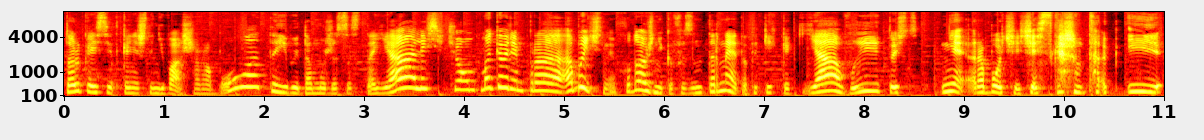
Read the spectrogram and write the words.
Только если это, конечно, не ваша работа, и вы там уже состоялись в чем. Мы говорим про обычных художников из интернета, таких как я, вы, то есть не рабочая часть, скажем так. И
